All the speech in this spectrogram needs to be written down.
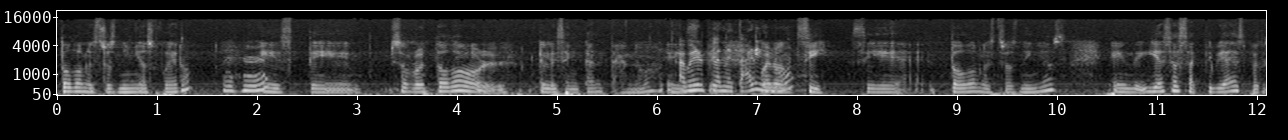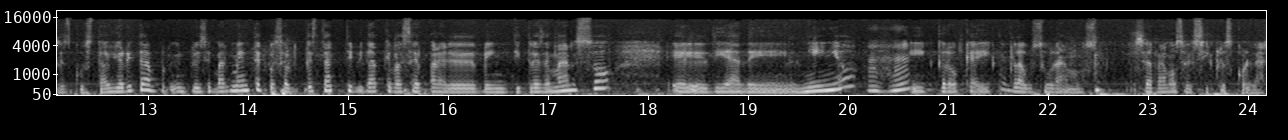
Todos nuestros niños fueron. Este, sobre todo que les encanta, ¿no? a ver, el este, planetario, bueno, Sí, sí, todos nuestros niños y esas actividades pues les gusta. Y ahorita principalmente pues ahorita esta actividad que va a ser para el 23 de marzo, el Día del Niño y creo que ahí clausuramos, cerramos el ciclo escolar.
